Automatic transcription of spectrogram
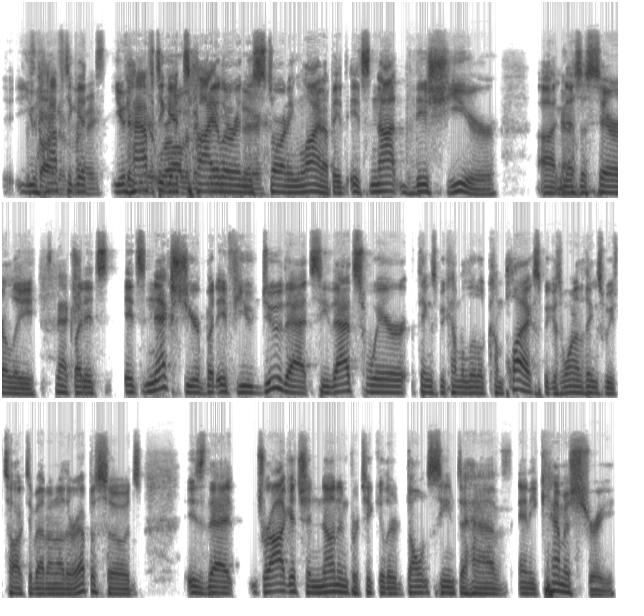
you have to get right? you have to get Tyler in the starting lineup. It, it's not this year uh, no. necessarily, it's but year. it's it's next year. But if you do that, see, that's where things become a little complex because one of the things we've talked about on other episodes is that Dragic and Nunn in particular don't seem to have any chemistry.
